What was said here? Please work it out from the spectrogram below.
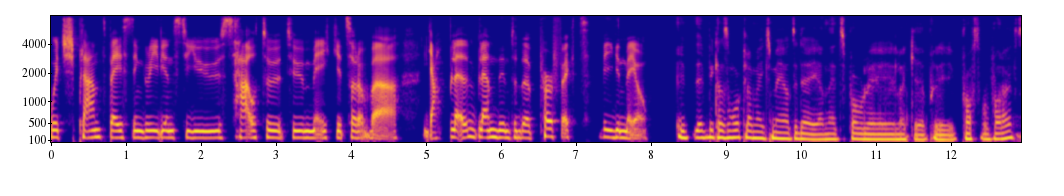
which plant-based ingredients to use, how to to make it sort of yeah blend, blend into the perfect vegan mayo it, because Orkla makes mayo today, and it's probably like a pretty profitable product.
